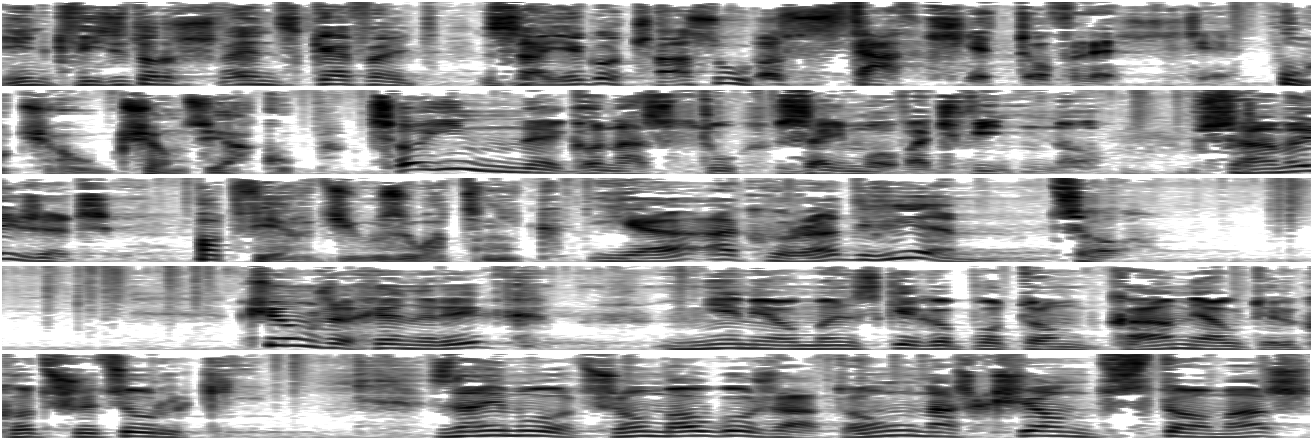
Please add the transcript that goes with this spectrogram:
Inkwizytor Schwenzkefeld za jego czasu... Zostawcie to wreszcie. Uciął ksiądz Jakub. Co innego nas tu zajmować winno? W samej rzeczy. Potwierdził złotnik. Ja akurat wiem, co. Książę Henryk nie miał męskiego potomka, miał tylko trzy córki. Z najmłodszą, Małgorzatą, nasz ksiądz Tomasz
